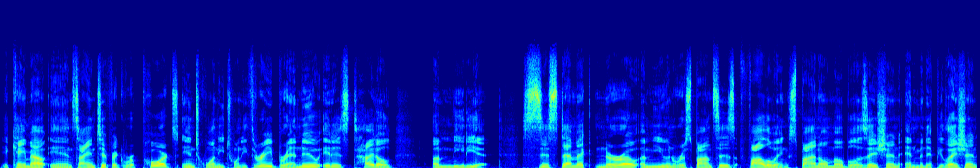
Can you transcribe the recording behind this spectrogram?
It came out in Scientific Reports in 2023, brand new. It is titled Immediate Systemic Neuroimmune Responses Following Spinal Mobilization and Manipulation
